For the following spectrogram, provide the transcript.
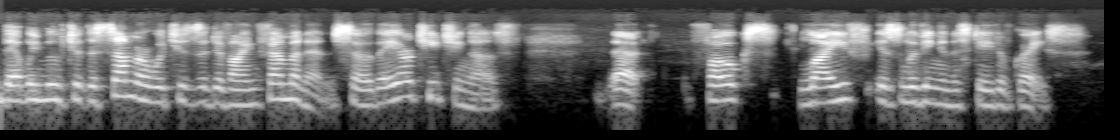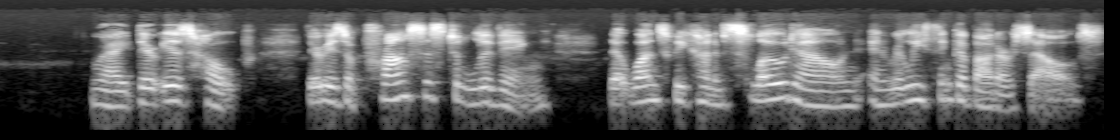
then we move to the summer, which is the divine feminine. So they are teaching us that folks, life is living in a state of grace, right? There is hope. There is a process to living that once we kind of slow down and really think about ourselves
